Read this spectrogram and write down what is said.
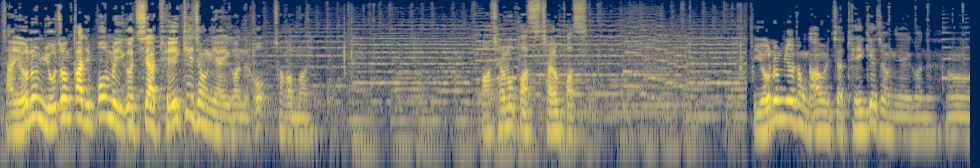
자 여름 요정까지 뽑으면 이거 진짜 될 계정이야 이거는. 어 잠깐만. 아 잘못 봤어. 잘못 봤어. 여름 요정 나오면 진짜 될 계정이야 이거는. 어.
